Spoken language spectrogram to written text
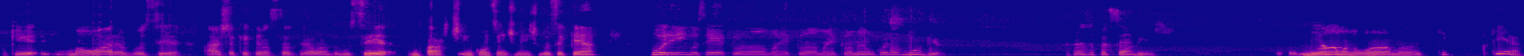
porque uma hora você acha que a criança está atrelada a você, em parte, inconscientemente, você quer, porém você reclama, reclama, reclama, é uma coisa dúbia. A criança percebe isso. Me ama, não ama, o que, que é?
